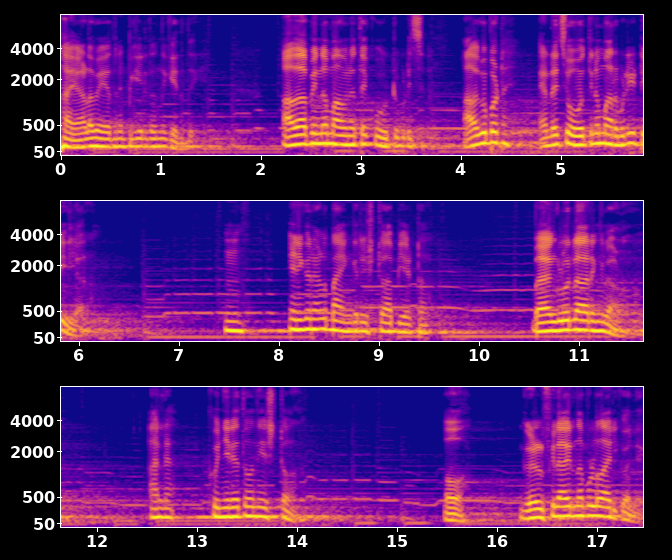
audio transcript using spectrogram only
അയാളെ വേദനിപ്പിക്കരുതെന്ന് കരുതി. അതാ പിന്നെ മൗനത്തെ കൂട്ടുപിടിച്ച്. അതൊക്കെ പോട്ടെ എന്റെ ചോദ്യത്തിന് മറുപടി കിട്ടിയില്ല. എനിക്കൊരാൾ ഭയങ്കര ഇഷ്ടം അബിയേട്ടാ. ബാംഗ്ലൂരിൽ ആരെങ്കിലും ആണോ അല്ല കുഞ്ഞിനെ തോന്നിയ ഇഷ്ടമാണ് ഓ ഗൾഫിലായിരുന്നപ്പോൾ ഉള്ളതായിരിക്കുമല്ലേ?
